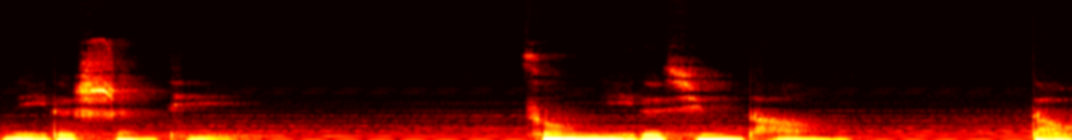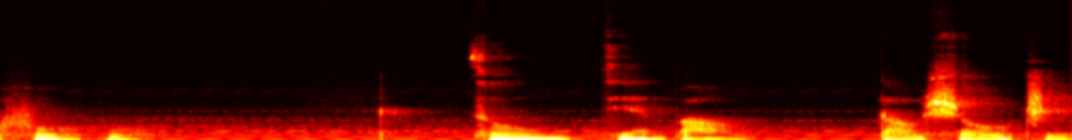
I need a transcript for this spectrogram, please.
你的身体，从你的胸膛到腹部，从肩膀到手指，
